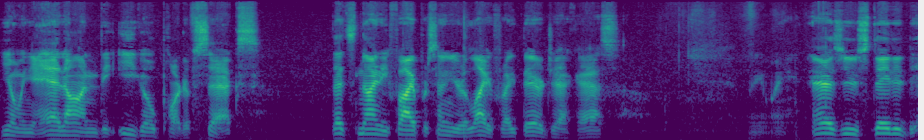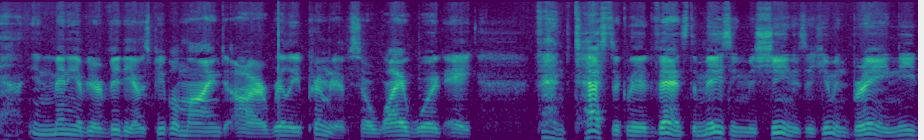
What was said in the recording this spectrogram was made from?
you know, when you add on the ego part of sex, that's 95% of your life right there, jackass as you stated in many of your videos, people mind are really primitive. So why would a fantastically advanced, amazing machine as a human brain need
